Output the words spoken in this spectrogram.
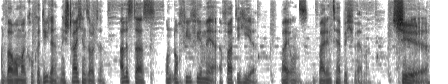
Und warum man Krokodile nicht streicheln sollte? Alles das und noch viel, viel mehr erfahrt ihr hier bei uns, bei den Teppichwärmern. Cheer!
